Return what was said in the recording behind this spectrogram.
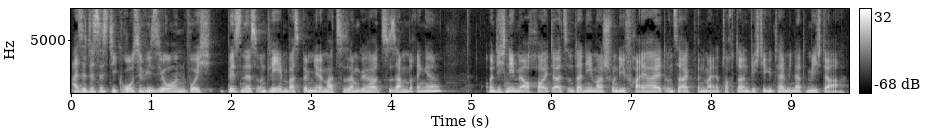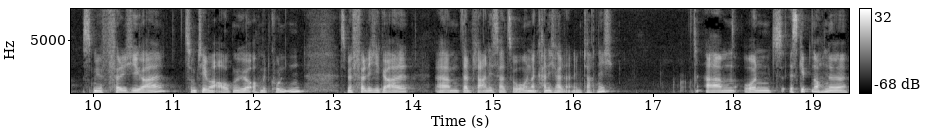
Also das ist die große Vision, wo ich Business und Leben, was bei mir immer zusammengehört, zusammenbringe. Und ich nehme mir auch heute als Unternehmer schon die Freiheit und sage, wenn meine Tochter einen wichtigen Termin hat, bin ich da. Ist mir völlig egal. Zum Thema Augenhöhe auch mit Kunden. Ist mir völlig egal ähm, dann plane ich es halt so und dann kann ich halt an dem Tag nicht. Ähm, und es gibt noch eine,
